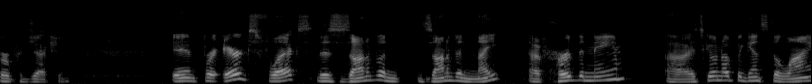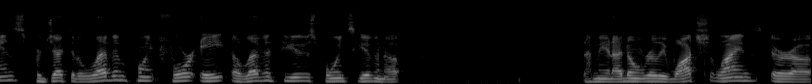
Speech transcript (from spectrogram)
or projection. And for Eric's flex, this Zonovan Zonovan Knight, I've heard the name. Uh, it's going up against the Lions, projected 11.48, 11 fewest points given up. I mean, I don't really watch Lions or uh,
